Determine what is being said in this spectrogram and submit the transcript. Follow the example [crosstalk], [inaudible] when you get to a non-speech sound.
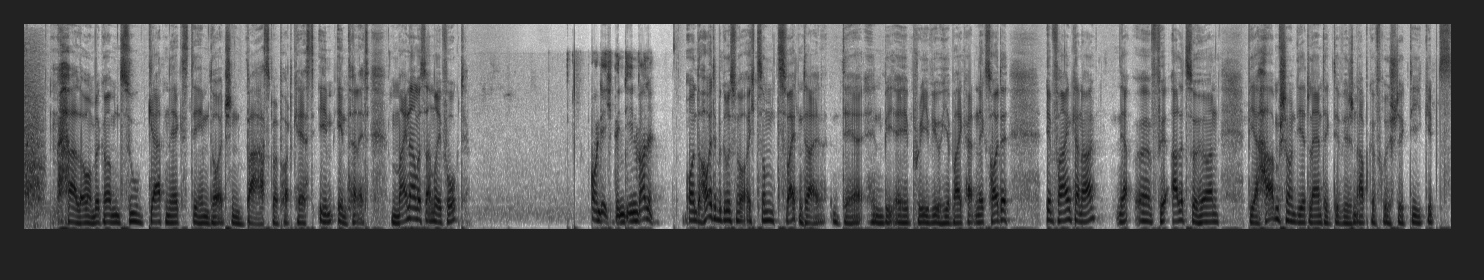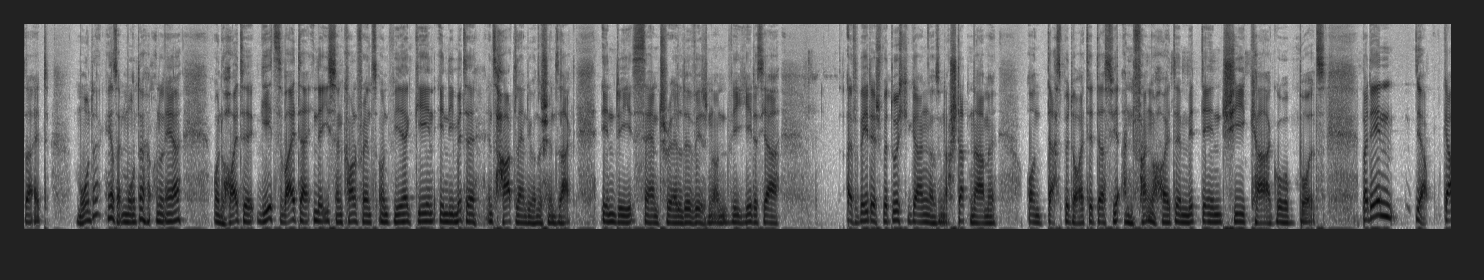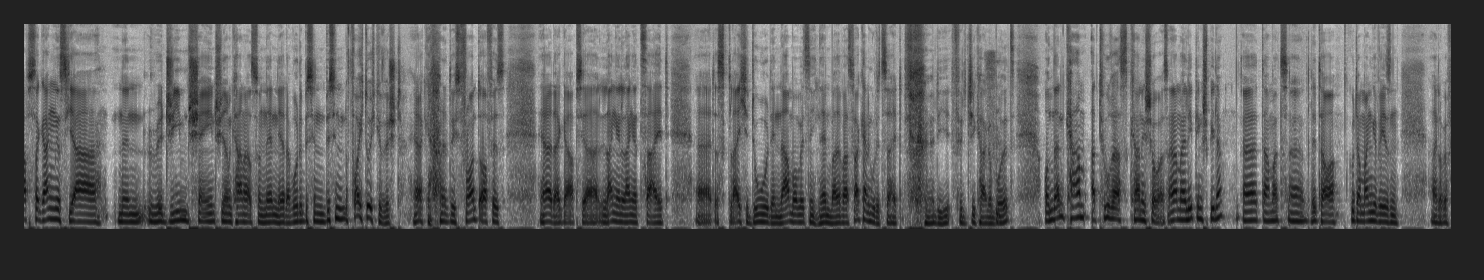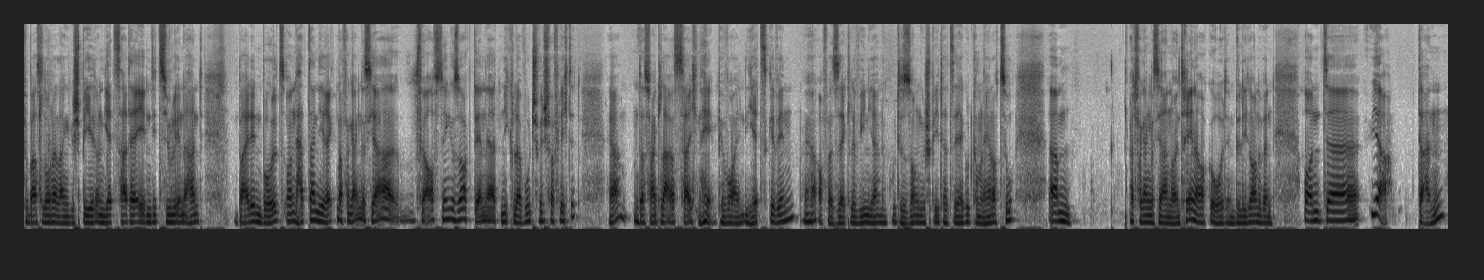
Hallo und willkommen zu Gutnext, dem deutschen Basketball-Podcast im Internet. Mein Name ist André Vogt. Und ich bin Dean Walle. Und heute begrüßen wir euch zum zweiten Teil der NBA Preview hier bei Gutnext. Heute im freien Kanal. Ja, äh, für alle zu hören. Wir haben schon die Atlantic Division abgefrühstückt. Die gibt es seit Montag, ja, seit Montag on air. Und heute geht es weiter in der Eastern Conference und wir gehen in die Mitte, ins Heartland, wie man so schön sagt, in die Central Division. Und wie jedes Jahr alphabetisch wird durchgegangen, also nach Stadtname. Und das bedeutet, dass wir anfangen heute mit den Chicago Bulls. Bei denen, ja, gab es vergangenes Jahr einen Regime Change, wie Amerikaner das so nennen. Ja, da wurde ein bisschen, ein bisschen feucht durchgewischt. Ja, [laughs] gerade durchs Front Office. Ja, da gab es ja lange, lange Zeit äh, das gleiche Duo. Den Namen wollen wir jetzt nicht nennen, weil es war keine gute Zeit [laughs] für die, für die Chicago Bulls. [laughs] Und dann kam Arturas Karnišovas, einer meiner Lieblingsspieler. Äh, damals äh, Litauer, guter Mann gewesen. Hat, glaube ich, für Barcelona lange gespielt. Und jetzt hat er eben die Zügel in der Hand bei den Bulls und hat dann direkt mal vergangenes Jahr für Aufsehen gesorgt, denn er hat Nikola Vucevic verpflichtet. Ja, und das war ein klares Zeichen, hey, wir wollen jetzt gewinnen. Ja, auch weil Zach Levine ja eine gute Saison gespielt hat, sehr gut, kommen wir nachher noch zu. Ähm, hat vergangenes Jahr einen neuen Trainer auch geholt, den Billy Donovan. Und äh, ja, dann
